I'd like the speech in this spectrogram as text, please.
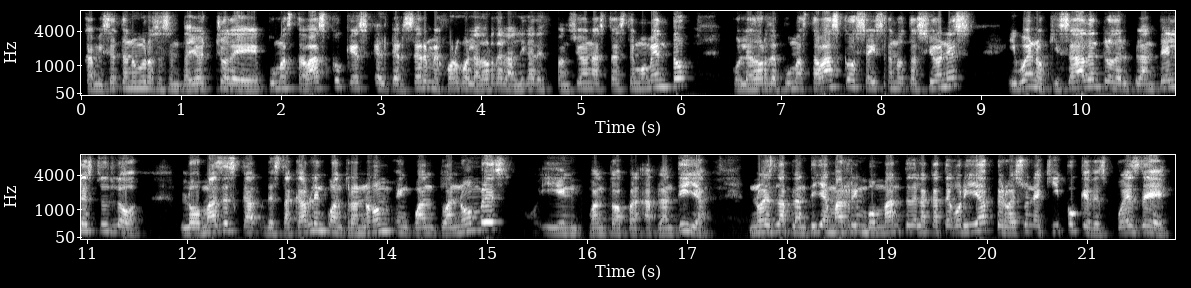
Camiseta número 68 de Pumas Tabasco, que es el tercer mejor goleador de la Liga de Expansión hasta este momento. Goleador de Pumas Tabasco, seis anotaciones. Y bueno, quizá dentro del plantel esto es lo, lo más destacable en cuanto, a en cuanto a nombres y en cuanto a, plantilla. No es la plantilla más rimbombante de la categoría, pero es un equipo que después de,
